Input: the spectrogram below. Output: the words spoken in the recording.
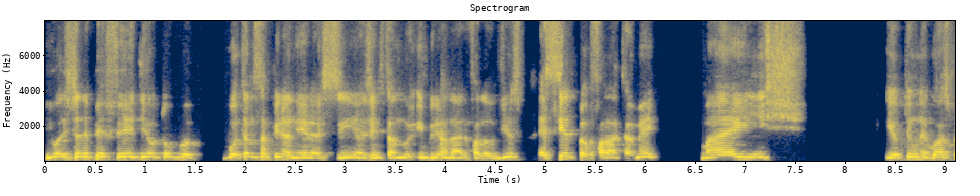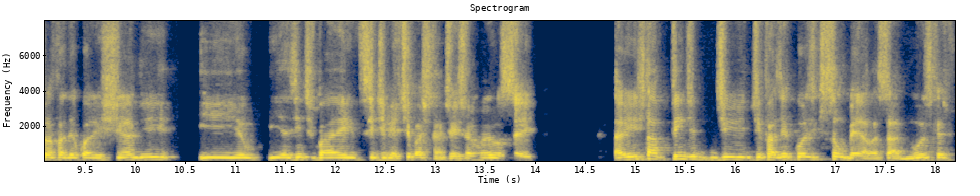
E o Alexandre é perfeito. E eu estou botando essa piraneira assim. A gente está embrionário falando disso. É cedo para eu falar também, mas eu tenho um negócio para fazer com o Alexandre e, eu, e a gente vai se divertir bastante. Isso eu sei a gente tá, tem de, de, de, fazer coisas que são belas, sabe? Músicas.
